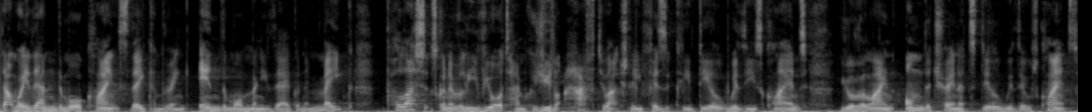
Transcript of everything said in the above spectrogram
That way, then, the more clients they can bring in, the more money they're going to make. Plus, it's going to relieve your time because you don't have to actually physically deal with these clients. You're relying on the trainer to deal with those clients.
